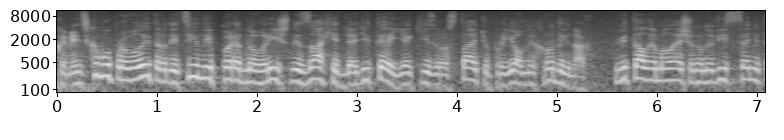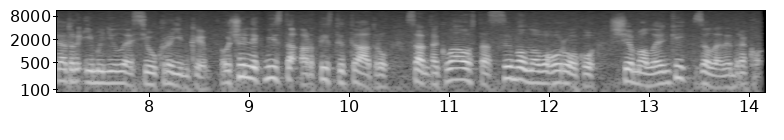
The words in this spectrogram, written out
У Кам'янському провели традиційний передноворічний захід для дітей, які зростають у прийомних родинах. Вітали малечу на новій сцені театру імені Лесі Українки. Очільник міста, артисти театру, Санта Клаус та символ нового року. Ще маленький зелений дракон.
